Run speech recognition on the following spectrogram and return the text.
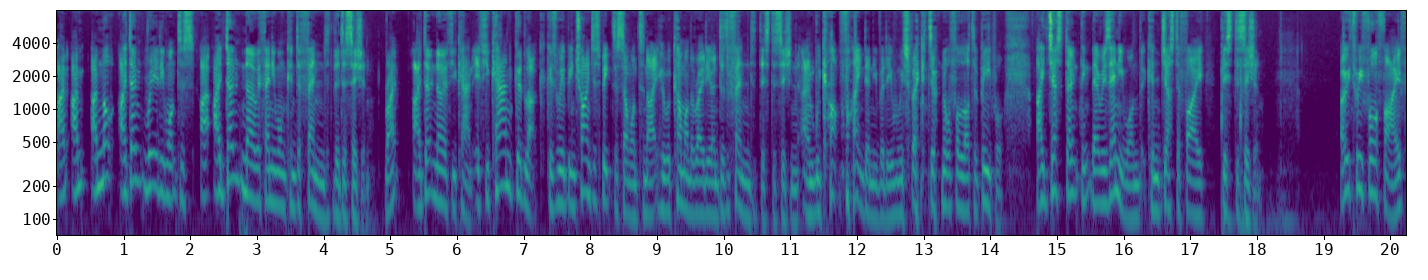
I, I'm, I'm not, I don't really want to, I, I don't know if anyone can defend the decision, right? I don't know if you can. If you can, good luck, because we've been trying to speak to someone tonight who would come on the radio and defend this decision, and we can't find anybody when we've spoken to an awful lot of people. I just don't think there is anyone that can justify this decision. 0345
